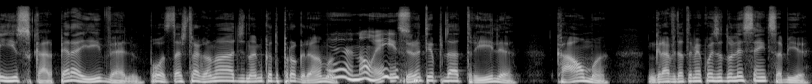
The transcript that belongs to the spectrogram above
isso, cara? Peraí, velho. Pô, você tá estragando a dinâmica do programa. É, não, é isso. Deu nem tempo da trilha. Calma. Engravidar também é coisa adolescente, sabia?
